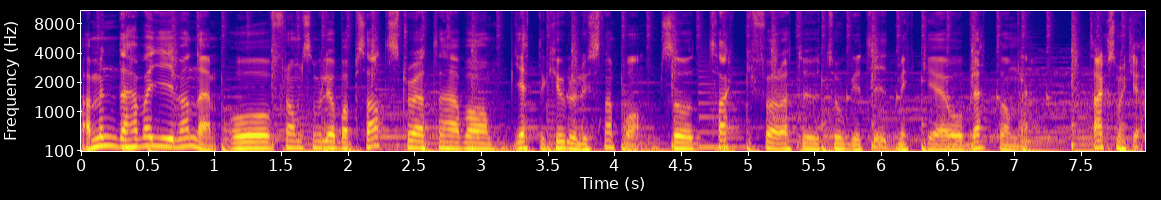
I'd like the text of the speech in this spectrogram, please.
ja, men det här var givande och för de som vill jobba på Sats tror jag att det här var jättekul att lyssna på. Så tack för att du tog dig tid Micke och berättade om det. Tack så mycket.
